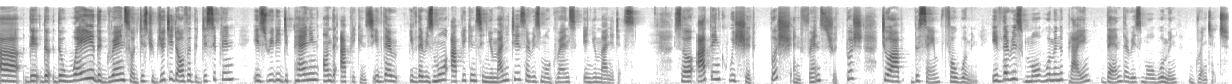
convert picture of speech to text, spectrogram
uh, the, the, the way the grants are distributed over the discipline is really depending on the applicants. If there, if there is more applicants in humanities, there is more grants in humanities. So I think we should push, and France should push, to have the same for women. If there is more women applying, then there is more women granted.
